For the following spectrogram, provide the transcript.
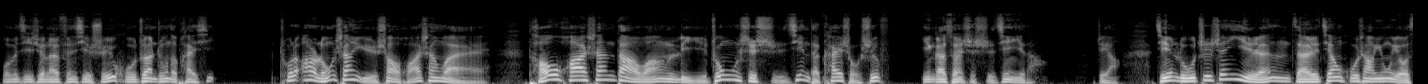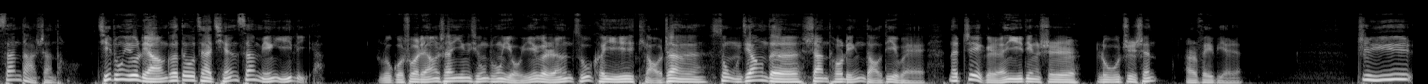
我们继续来分析《水浒传》中的派系。除了二龙山与少华山外，桃花山大王李忠是史进的开手师傅，应该算是史进一党。这样，仅鲁智深一人在江湖上拥有三大山头，其中有两个都在前三名以里啊。如果说梁山英雄中有一个人足可以挑战宋江的山头领导地位，那这个人一定是鲁智深，而非别人。至于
